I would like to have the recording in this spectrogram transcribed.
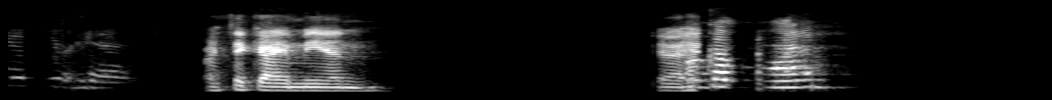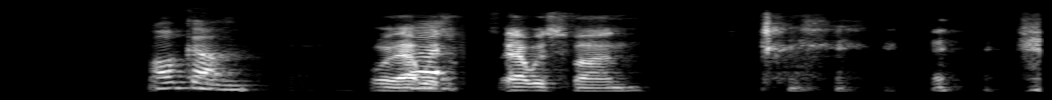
see if you're in. I think I'm in. Yeah, Welcome, Brad. Welcome. Boy, that uh, was, that was fun. I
